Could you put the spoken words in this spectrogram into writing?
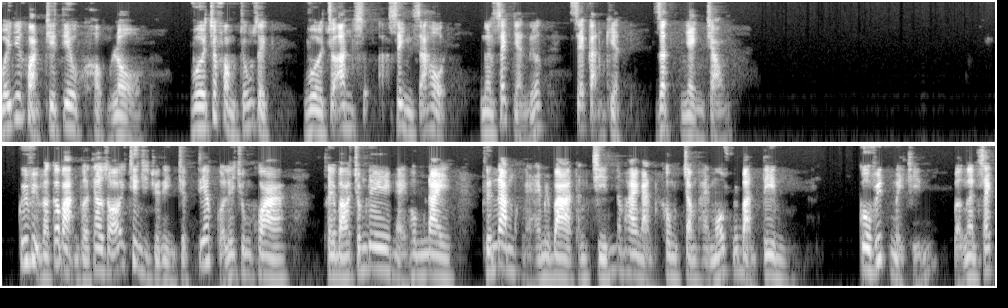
Với những khoản chi tiêu khổng lồ, vừa cho phòng chống dịch, vừa cho an sinh xã hội, ngân sách nhà nước sẽ cạn kiệt rất nhanh chóng. Quý vị và các bạn vừa theo dõi chương trình truyền hình trực tiếp của Lê Trung Khoa, Thời báo chấm ngày hôm nay thứ năm ngày 23 tháng 9 năm 2021 với bản tin COVID-19 và ngân sách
